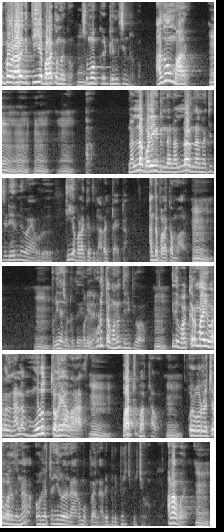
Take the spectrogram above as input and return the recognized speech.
இப்போ ஒரு ஆளுக்கு தீய பழக்கம் இருக்கும். ஸ்மோக்கு ட்ரிங்க்ஸ்ன்னு இருக்கும். அதுவும் மாறும். நல்லா பழகிட்டு இருந்தா நல்லா இருந்தான்னாச்சு திடீர்னு இவன் ஒரு தீய பழக்கத்துக்கு அடாப்ட் ஆயிட்டான். அந்த பழக்கம் மாறும். புரியுதா சொல்றது. கொடுத்த பணம் திருப்பி வரும். இது வக்கரமாகி வர்றதுனால முழு தொகையா வராது. பார்ட் பார்ட்டாக வரும். ஒரு ஒரு லட்சம் வருதுன்னா ஒரு லட்சம் இருபதனாயிரம் முப்பதனாயிரம் இப்படி பிரிச்சு பிரிச்சு வரும். ஆனா வரும்.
